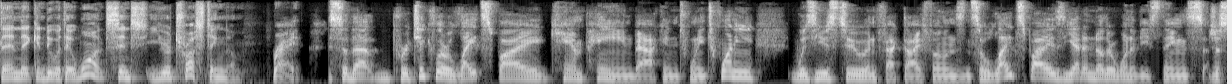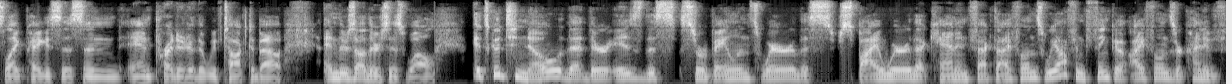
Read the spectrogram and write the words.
then they can do what they want since you're trusting them. Right. So that particular light spy campaign back in 2020 was used to infect iPhones. And so light spy is yet another one of these things, just like Pegasus and, and Predator that we've talked about. And there's others as well. It's good to know that there is this surveillance ware, this spyware that can infect iPhones. We often think iPhones are kind of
